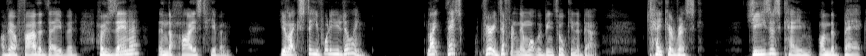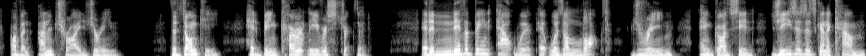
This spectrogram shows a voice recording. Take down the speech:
of our father David. Hosanna in the highest heaven. You're like, Steve, what are you doing? Like, that's very different than what we've been talking about. Take a risk. Jesus came on the back of an untried dream. The donkey had been currently restricted. It had never been outworked. It was a locked dream. And God said, Jesus is going to come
